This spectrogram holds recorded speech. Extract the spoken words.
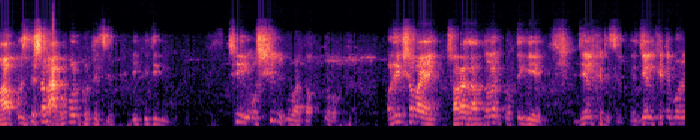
মহাপুরুষদের সব আগমন ঘটেছে এই পৃথিবীতে। সেই অশ্বিনী কুমার দত্ত। অনেক সময় স্বরাজ আন্দোলন করতে গিয়ে জেল খেটেছেন জেল খেটে পরে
